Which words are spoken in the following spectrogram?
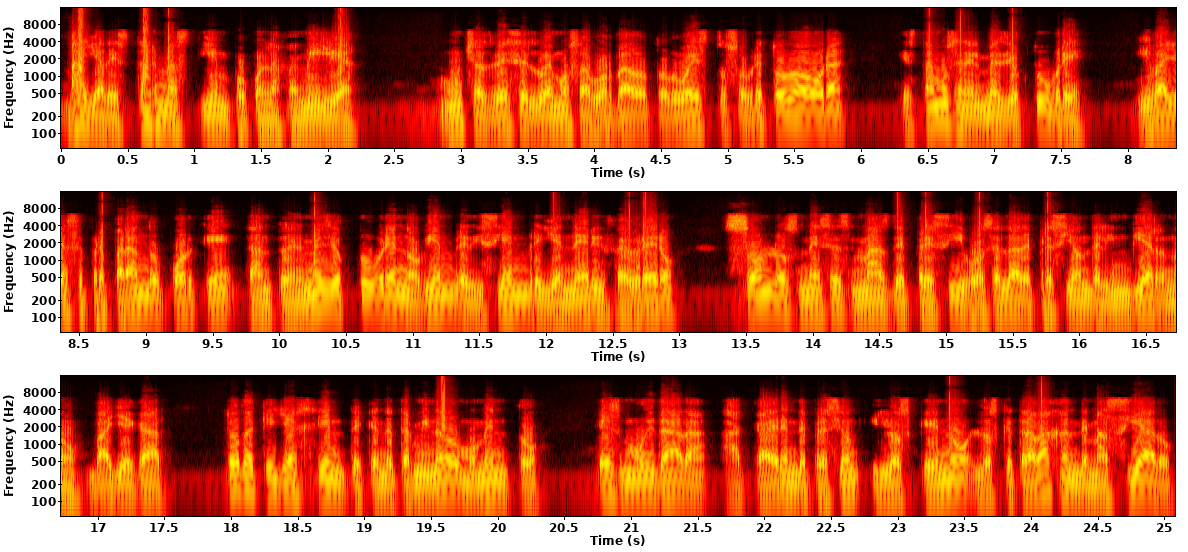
vaya, de estar más tiempo con la familia. Muchas veces lo hemos abordado todo esto, sobre todo ahora que estamos en el mes de octubre y váyase preparando porque tanto en el mes de octubre, noviembre, diciembre y enero y febrero son los meses más depresivos, es la depresión del invierno, va a llegar. Toda aquella gente que en determinado momento es muy dada a caer en depresión y los que no, los que trabajan demasiado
